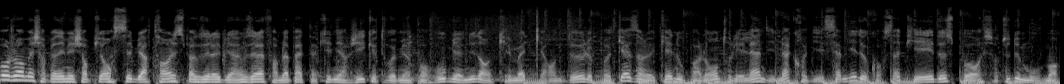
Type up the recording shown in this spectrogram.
bonjour mes champions et mes champions, c'est Bertrand, j'espère que vous allez bien, vous avez la forme, la patate, l'énergie, que tout va bien pour vous. Bienvenue dans Kilomètre 42, le podcast dans lequel nous parlons tous les lundis, mercredis et samedis de course à pied, de sport et surtout de mouvement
